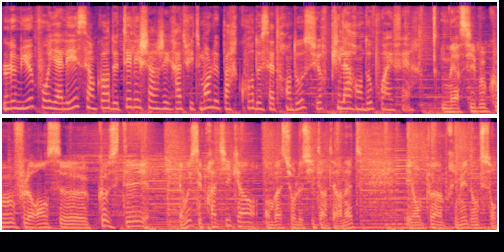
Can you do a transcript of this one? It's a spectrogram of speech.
Le mieux pour y aller, c'est encore de télécharger gratuitement le parcours de cette rando sur pilarando.fr. Merci beaucoup Florence euh, Costet. Et oui, c'est pratique, hein. on va sur le site internet et on peut imprimer donc son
